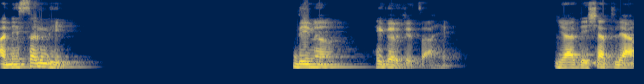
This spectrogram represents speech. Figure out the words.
आणि संधी देणं हे गरजेचं आहे. या देशातल्या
